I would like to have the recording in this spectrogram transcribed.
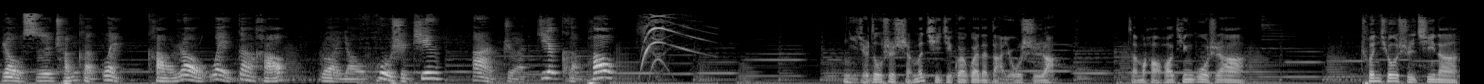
肉丝诚可贵，烤肉味更好。若有故事听，二者皆可抛。你这都是什么奇奇怪怪的打油诗啊？咱们好好听故事啊！春秋时期呢，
